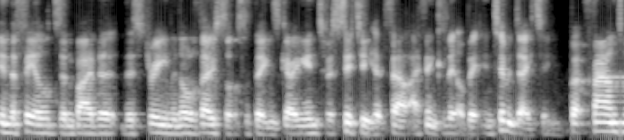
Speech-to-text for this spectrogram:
in the fields and by the the stream and all of those sorts of things going into a city had felt i think a little bit intimidating but found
